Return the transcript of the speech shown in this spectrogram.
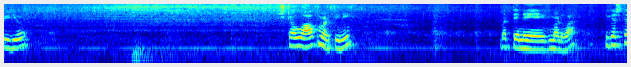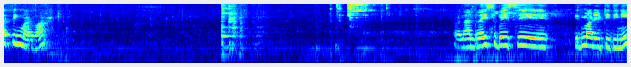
ವಿಡಿಯೋ ಸ್ಟವ್ ಆಫ್ ಮಾಡ್ತೀನಿ. ಮತ್ತೇನೆ ಇದು ಮಾಡುವ. ಈಗ ಸ್ಟೆಪ್ಪಿಂಗ್ ಮಾಡುವ. ನಾನು ರೈಸ್ ಬೇಯಿಸಿ ಇದು ಮಾಡಿ ಇಟ್ಟಿದ್ದೀನಿ.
